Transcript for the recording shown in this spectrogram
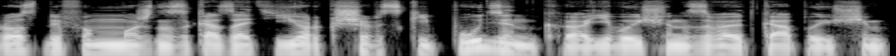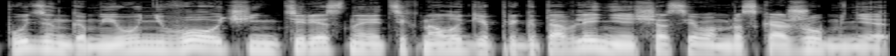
ростбифом можно заказать йоркширский пудинг, а его еще называют капающим пудингом, и у него очень интересная технология приготовления. Сейчас я вам расскажу, мне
